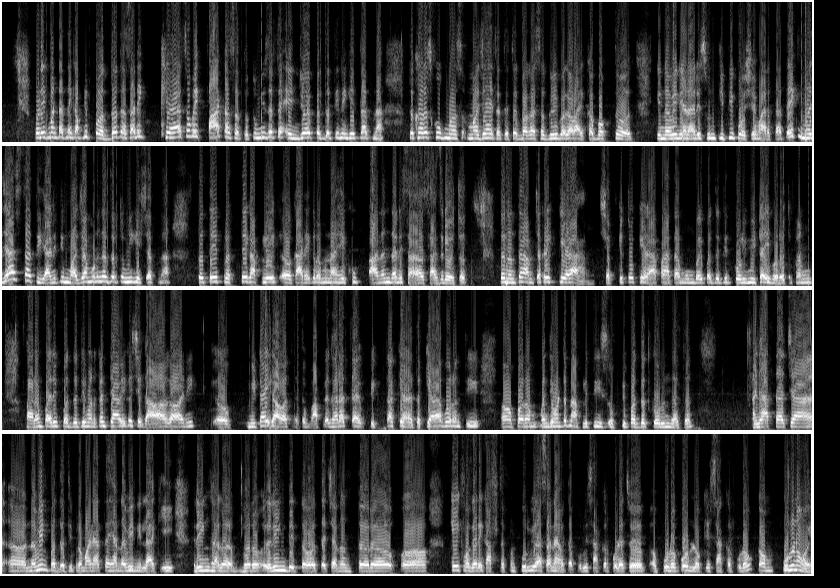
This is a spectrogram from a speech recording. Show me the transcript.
पण एक म्हणतात नाही का आपली पद्धत असा आणि खेळाचा एक पाठ असतो. तुम्ही जर ते एन्जॉय पद्धतीने घेतलात ना तर खरंच खूप मजा येतात. त्याच्यात बघा सगळी बघा बायका बघतात की नवीन येणारी सून किती पोशे मारतात. ते एक मजा असतात ती. आणि ती मजा म्हणूनच जर तुम्ही घेशात ना तर ते प्रत्येक आपले कार्यक्रम ना हे खूप आनंदाने सा- साजरे होतात. तर नंतर आमच्याकडे केळा. शक्यतो केळा पण आता मुंबई पद्धतीत कोणी मिठाई भरवतो. पण पारंपरिक पद्धती म्हणून कारण त्यावेळी कसे गावागावानी मिठाई गावात नाही तर आपल्या घरात काय पिकता केळा तर केळा भरून ती परम म्हणजे म्हणतात ना आपली ती सोपी पद्धत करून जातात आणि आताच्या नवीन पद्धतीप्रमाणे आता ह्या नवीन इला की रिंग घाल भर रिंग देतं त्याच्यानंतर केक वगैरे कापतं. पण पूर्वी असा नाही होता. पूर्वी साखरपुड्याचं पुढं पोडलो की साखरपुडं कम पूर्ण होय.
